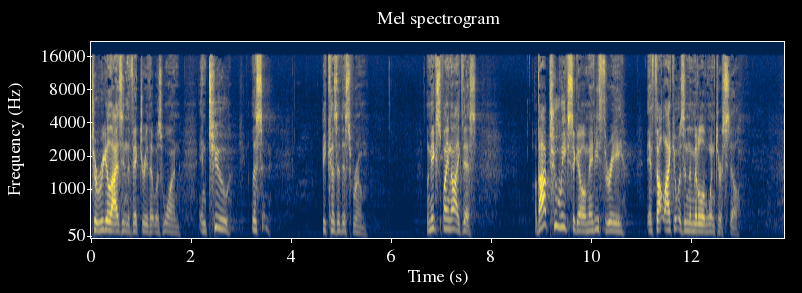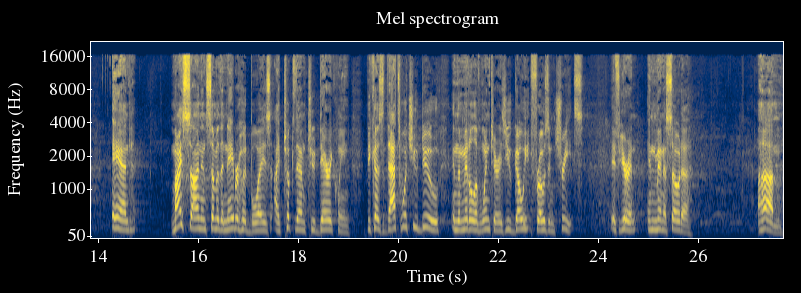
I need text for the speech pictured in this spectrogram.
to realizing the victory that was won. And two, listen, because of this room. Let me explain it like this. About two weeks ago, maybe three, it felt like it was in the middle of winter still. And my son and some of the neighborhood boys, I took them to Dairy Queen because that's what you do in the middle of winter is you go eat frozen treats if you're in, in Minnesota. Um,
